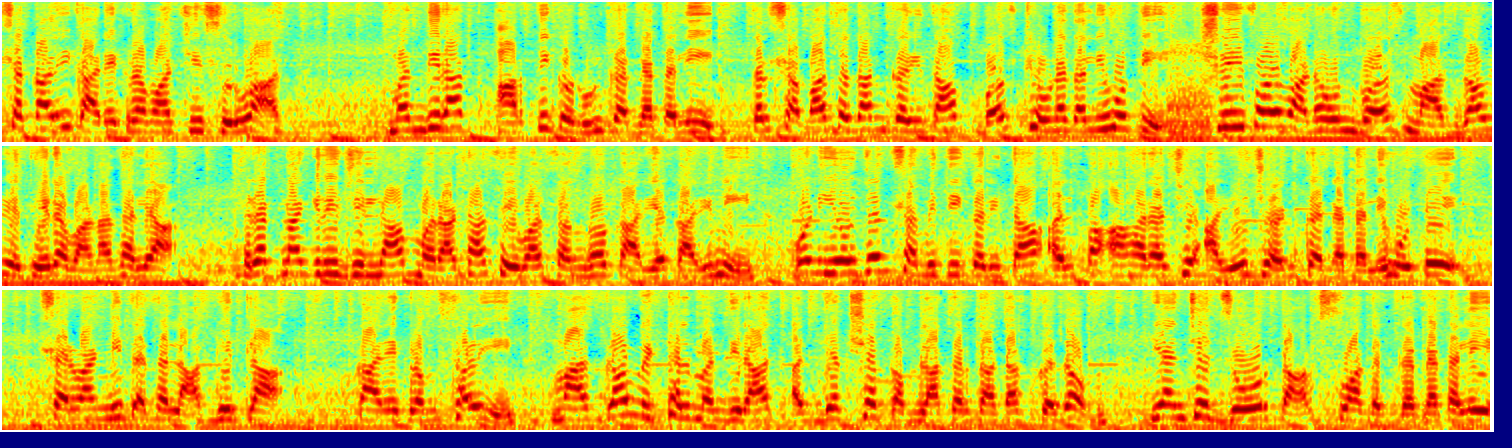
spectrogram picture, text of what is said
सकाळी कार्यक्रमाची सुरुवात मंदिरात आरती करून करण्यात आली. तर सभासदांकरिता बस ठेवण्यात आली होती. श्रीफळ वाढवून बस माझगाव येथे रवाना झाल्या. रत्नागिरी जिल्हा मराठा सेवा संघ कार्यकारिणी व नियोजन समितीकरिता अल्प आहाराचे आयोजन करण्यात आले होते. सर्वांनी त्याचा लाभ घेतला. कार्यक्रमस्थळी माझगाव विठ्ठल मंदिरात अध्यक्ष कमलाकर दादा कदम यांचे जोरदार स्वागत करण्यात आले.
